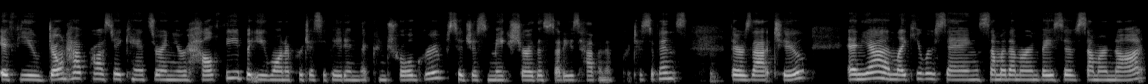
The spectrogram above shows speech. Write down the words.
if you don't have prostate cancer and you're healthy, but you want to participate in the control groups to just make sure the studies have enough participants. There's that too. And yeah, and like you were saying, some of them are invasive, some are not.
